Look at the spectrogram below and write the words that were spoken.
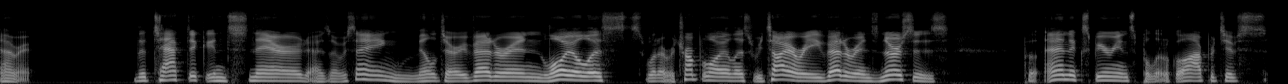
All right. The tactic ensnared, as I was saying, military veteran, loyalists, whatever, Trump loyalists, retiree, veterans, nurses, and experienced political operatives.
